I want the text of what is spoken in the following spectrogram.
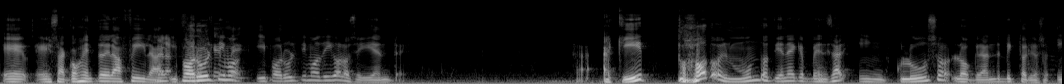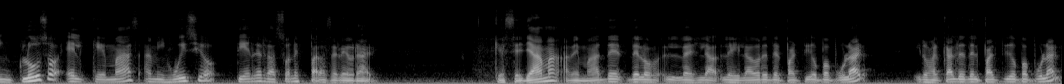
eh, eh, sacó gente de la fila. Mira, y por ¿sabes qué, último, y por último digo lo siguiente. Aquí todo el mundo tiene que pensar, incluso los grandes victoriosos, incluso el que más, a mi juicio, tiene razones para celebrar, que se llama, además de, los legisla- legisladores del Partido Popular y los alcaldes del Partido Popular,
